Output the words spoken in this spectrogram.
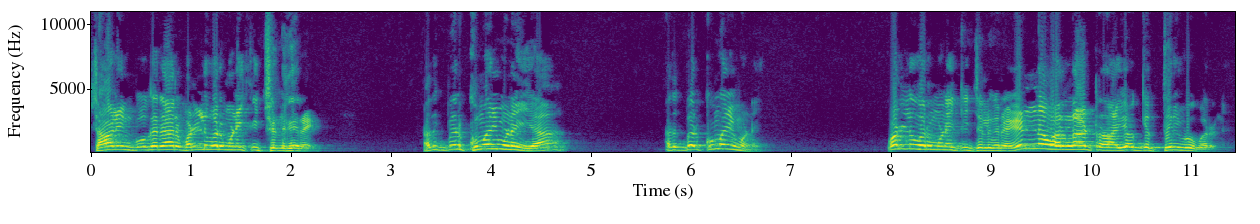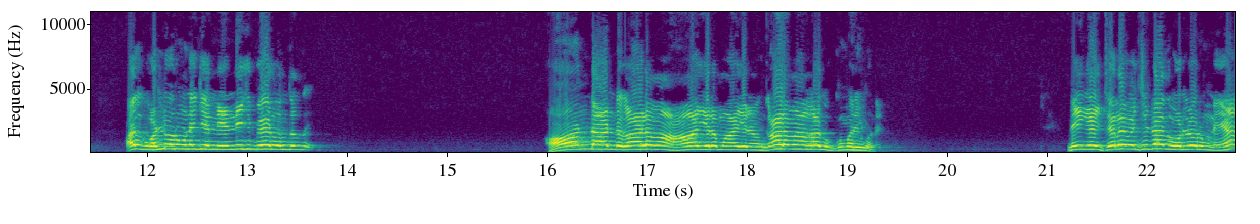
ஸ்டாலின் போகிறார் வள்ளுவர் முனைக்கு செல்கிறேன் அதுக்கு பேர் குமரிமுனையா அதுக்கு பேர் குமரிமுனை. வள்ளுவர் முனைக்கு செல்கிறேன் என்ன வரலாற்று அயோக்கிய தெரிவு பாருங்க. அதுக்கு வள்ளுவர் முனைக்கு என்ன என்னைக்கு பேர் வந்தது? ஆண்டாண்டு காலமா ஆயிரம் ஆயிரம் காலமாக அது குமரிமுனை. நீங்க சிலை வச்சுட்டா அது வள்ளுவர் முனையா?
